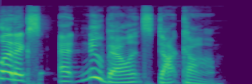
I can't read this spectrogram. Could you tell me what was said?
Athletics at newbalance.com.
